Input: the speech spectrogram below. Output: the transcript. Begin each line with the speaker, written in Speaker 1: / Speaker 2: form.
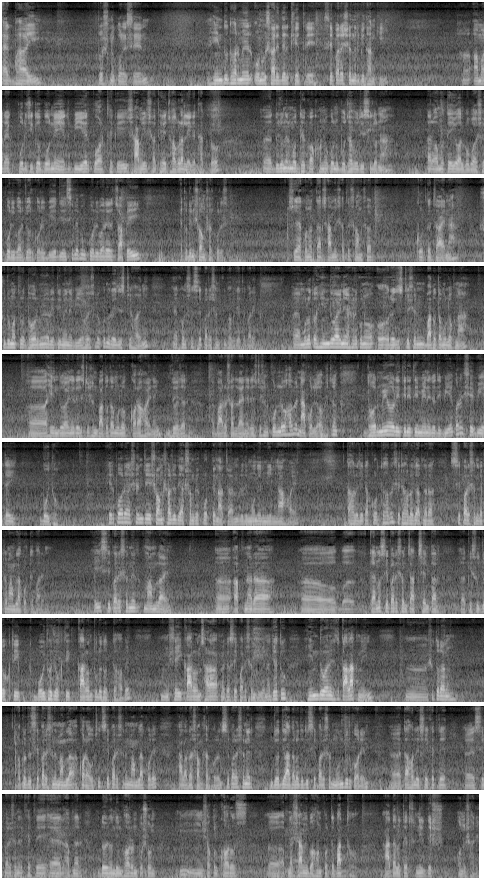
Speaker 1: এক ভাই প্রশ্ন করেছেন, হিন্দু ধর্মের অনুসারীদের ক্ষেত্রে সেপারেশনের বিধান কি? আমার এক পরিচিত বোনের বিয়ের পর থেকেই স্বামীর সাথে ঝগড়া লেগে থাকতো। দুজনের মধ্যে কখনো কোনো বোঝাবুঝি ছিল না। তার অমতেই অল্প বয়সে পরিবার জোর করে বিয়ে দিয়েছিল এবং পরিবারের চাপেই এতদিন সংসার করেছে। সে এখন আর তার স্বামীর সাথে সংসার করতে চায় না। শুধুমাত্র ধর্মীয় রীতি মেনে বিয়ে হয়েছিল, কোনো রেজিস্ট্রি হয়নি। এখন সে সেপারেশন কীভাবে যেতে পারে? মূলত হিন্দু আইনে আসলে কোনো রেজিস্ট্রেশন বাধ্যতামূলক না। হিন্দু আইনে রেজিস্ট্রেশন বাধ্যতামূলক করা হয় নাই দু বারো সাল আইনে রেজিস্ট্রেশন করলেও হবে, না করলেও হবে। সুতরাং ধর্মীয় রীতিনীতি মেনে যদি বিয়ে করে, সে বিয়েটাই বৈধ। এরপরে আসেন যে সংসার যদি একসঙ্গে করতে না চান, যদি মনের মিল না হয়, তাহলে যেটা করতে হবে, সেটা হলো যে আপনারা সেপারেশনের একটা মামলা করতে পারেন। এই সেপারেশনের মামলায় আপনারা কেন সেপারেশন চাচ্ছেন তার কিছু যৌক্তিক, বৈধ যৌক্তিক কারণ তুলে ধরতে হবে। সেই কারণ ছাড়া আপনাকে সেপারেশন দিবে না। যেহেতু হিন্দু আইনে যেহেতু তালাক নেই সুতরাং আপনাদের সেপারেশনের মামলা করা উচিত। সেপারেশনের মামলা করে আলাদা সংসার করেন। সেপারেশনের যদি আদালত যদি সেপারেশন মঞ্জুর করেন তাহলে সেক্ষেত্রে সেপারেশনের ক্ষেত্রে আপনার দৈনন্দিন ভরণ পোষণ সকল খরচ আপনার স্বামী বহন করতে বাধ্য আদালতের নির্দেশ অনুসারে।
